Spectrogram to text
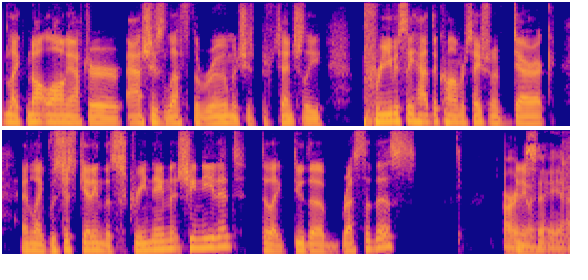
like not long after Ashley's left the room and she's potentially previously had the conversation with Derek and like was just getting the screen name that she needed to like do the rest of this. Hard anyway. to say, yeah.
